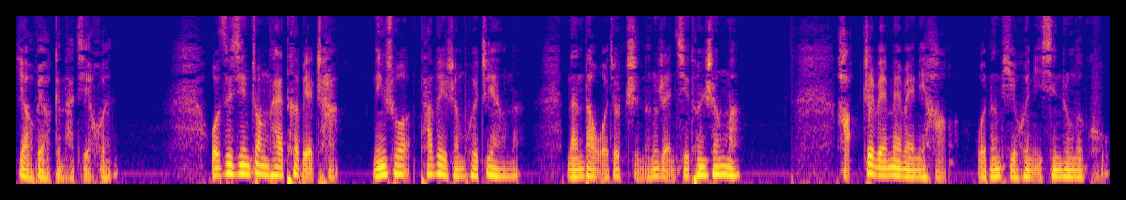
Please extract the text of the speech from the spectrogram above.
要不要跟他结婚。我最近状态特别差，您说他为什么会这样呢？难道我就只能忍气吞声吗？好，这位妹妹你好，我能体会你心中的苦。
